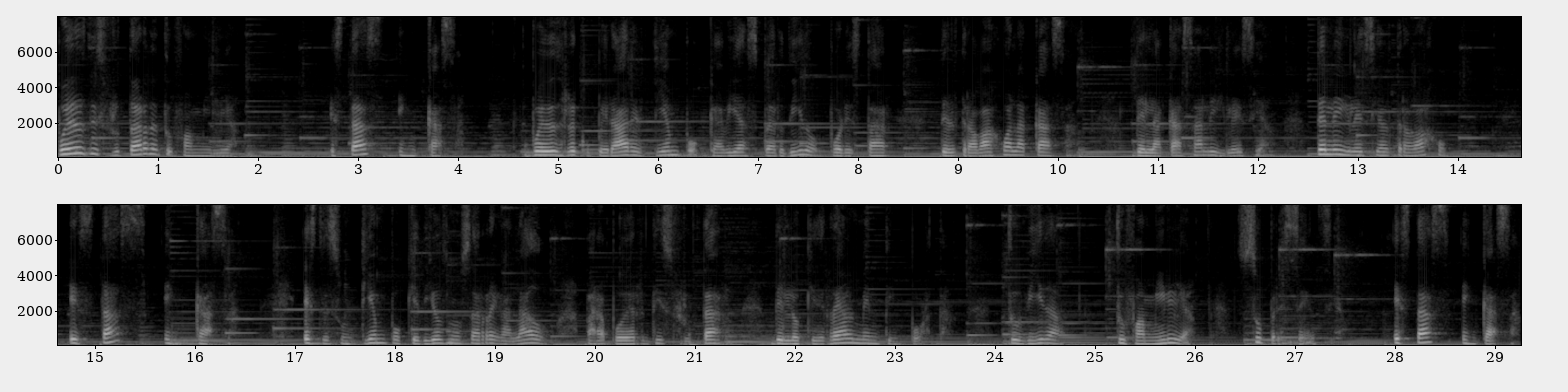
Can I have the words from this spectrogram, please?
puedes disfrutar de tu familia. Estás en casa, puedes recuperar el tiempo que habías perdido por estar del trabajo a la casa, de la casa a la iglesia, de la iglesia al trabajo. Estás en casa. Este es un tiempo que Dios nos ha regalado para poder disfrutar de lo que realmente importa. Tu vida, tu familia, su presencia. Estás en casa.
